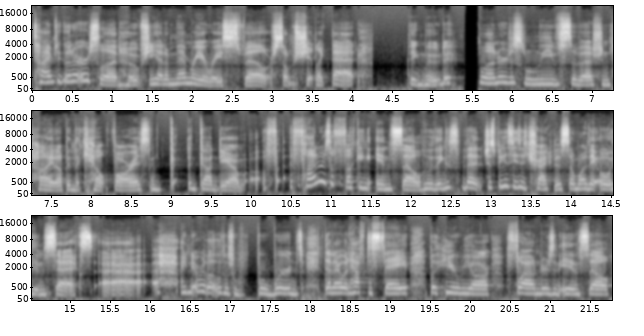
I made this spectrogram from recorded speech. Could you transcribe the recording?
Time to go to Ursula and hope she had a memory erase spell or some shit like that. Big mood. Flounder just leaves Sebastian tied up in the kelp forest. G- goddamn. F- Flounder's a fucking incel who thinks that just because he's attracted to someone, they owe him sex. Uh, I never thought those were words that I would have to say, but here we are. Flounder's an incel.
